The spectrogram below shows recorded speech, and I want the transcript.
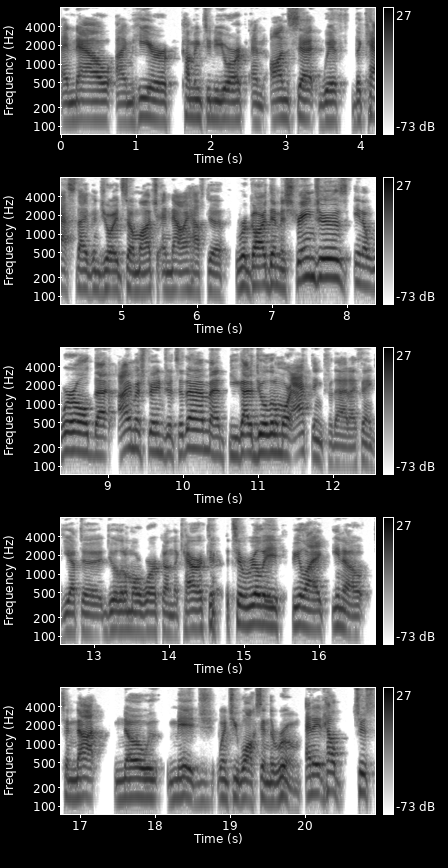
And now I'm here coming to New York and on set with the cast I've enjoyed so much. And now I have to regard them as strangers in a world that I'm a stranger to them. And you got to do a little more acting for that, I think. You have to do a little more work on the character to really be like, you know, to not know Midge when she walks in the room. And it helped just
